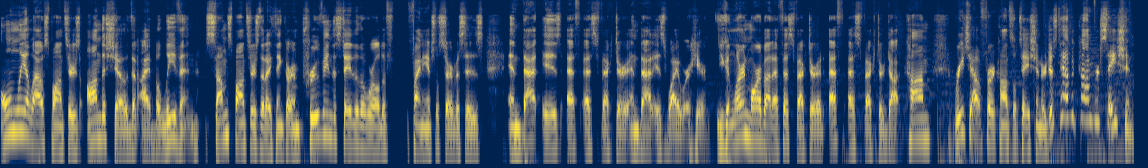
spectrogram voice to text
only allow sponsors on the show that I believe in. Some sponsors that I think are improving the state of the world of financial services, and that is FS Vector, and that is why we're here. You can learn more about FS Vector at fsvector.com. Reach out for a consultation or just have a conversation.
